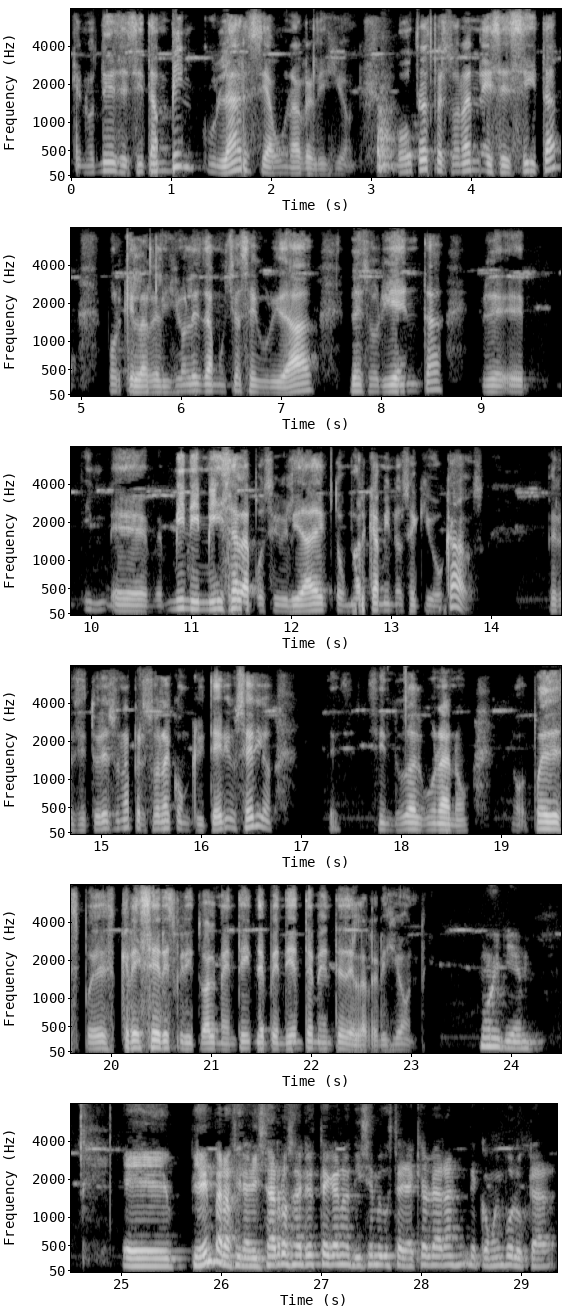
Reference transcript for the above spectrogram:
que no necesitan vincularse a una religión. Otras personas necesitan porque la religión les da mucha seguridad, les orienta, eh, eh, minimiza la posibilidad de tomar caminos equivocados. Pero si tú eres una persona con criterio serio, eh, sin duda alguna no, puedes, puedes crecer espiritualmente independientemente de la religión. Muy bien. Eh, bien, para finalizar, Rosario Ortega nos dice, me gustaría que hablaran de cómo involucrar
